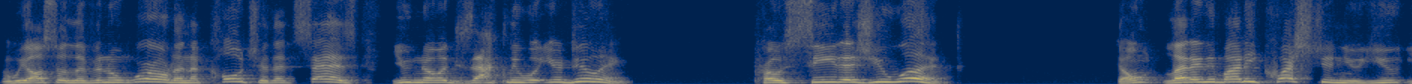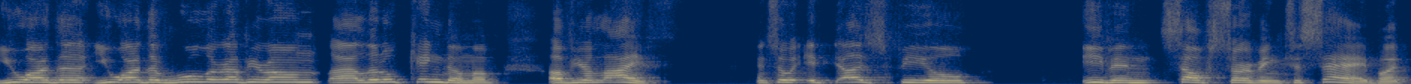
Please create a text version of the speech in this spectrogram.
And we also live in a world and a culture that says you know exactly what you're doing. Proceed as you would. Don't let anybody question you. You you are the you are the ruler of your own uh, little kingdom of of your life. And so it does feel even self-serving to say, but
